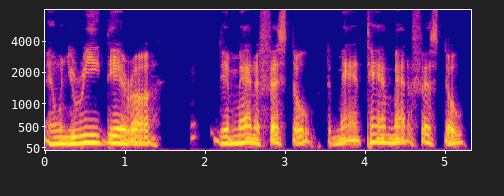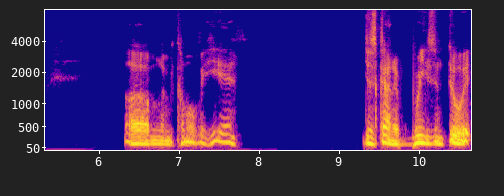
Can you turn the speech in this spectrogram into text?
And when you read their uh, their manifesto, the Mantam Manifesto, um, let me come over here, just kind of breezing through it.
